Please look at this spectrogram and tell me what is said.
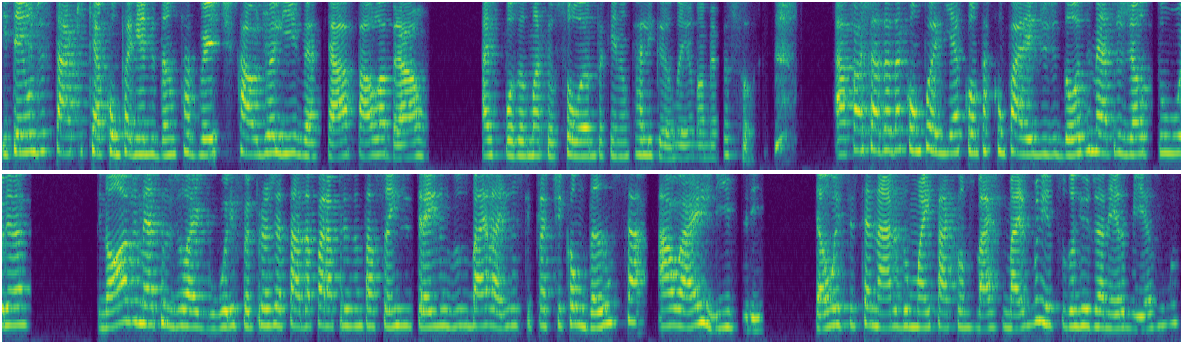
E tem um destaque que é a companhia de dança vertical de Olivia, que é a Paula Brown, a esposa do Matheus Solano, para quem não está ligando aí o nome da pessoa. A fachada da companhia conta com parede de 12 metros de altura, 9 metros de largura e foi projetada para apresentações e treinos dos bailarinos que praticam dança ao ar livre. Então, esse cenário do Maitá, que é um dos bairros mais bonitos do Rio de Janeiro mesmo,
